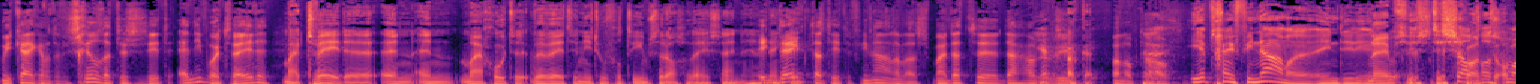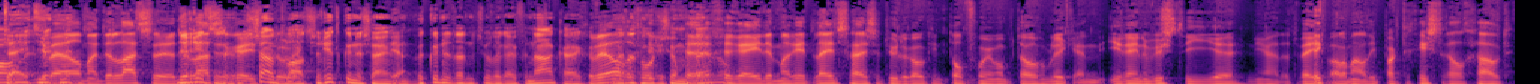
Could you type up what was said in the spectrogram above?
Moet je kijken wat er verschil daartussen zit. En die wordt tweede. Maar tweede, en, en, maar goed, we weten niet hoeveel teams er al geweest zijn. Hè, Ik denk, dat dit de finale was. Maar dat, eh, daar houden we van op de hoogte. Je hebt geen finale in die... Nee, precies. Het is gewoon als op tijd. Jawel, maar de laatste, de, de laatste rit, race het zou de laatste rit kunnen zijn. Ja. We kunnen dat natuurlijk even nakijken. Geweldig Maar dat hoort je zo eh, meteen wel. gereden. Marit Leenstra is natuurlijk ook in topvorm op het ogenblik. En Irene Wust, die, eh, ja, dat weten Ik- we allemaal, die pakte gisteren al goud.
